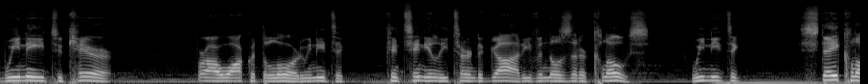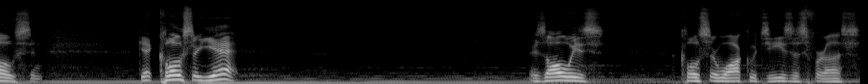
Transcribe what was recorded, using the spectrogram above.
We need to care for our walk with the Lord. We need to continually turn to God, even those that are close. We need to stay close and get closer yet. There's always a closer walk with Jesus for us.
